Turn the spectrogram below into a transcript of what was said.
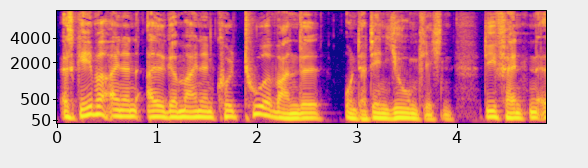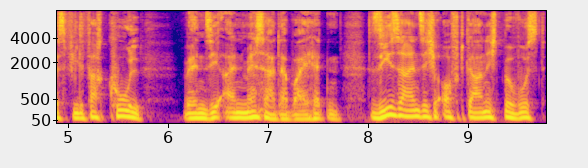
es gebe einen allgemeinen Kulturwandel unter den Jugendlichen. Die fänden es vielfach cool, wenn sie ein Messer dabei hätten. Sie seien sich oft gar nicht bewusst,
